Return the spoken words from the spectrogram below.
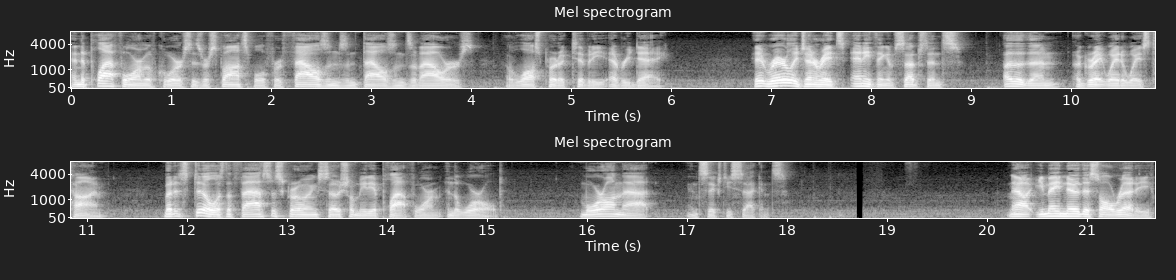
And the platform, of course, is responsible for thousands and thousands of hours of lost productivity every day. It rarely generates anything of substance other than a great way to waste time, but it still is the fastest growing social media platform in the world. More on that in 60 seconds. Now, you may know this already,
